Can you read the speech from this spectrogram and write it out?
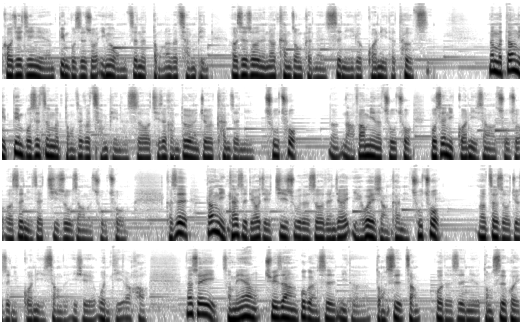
高阶经理人，并不是说因为我们真的懂那个产品，而是说人家看中可能是你一个管理的特质。那么当你并不是这么懂这个产品的时候，其实很多人就会看着你出错。那哪方面的出错？不是你管理上的出错，而是你在技术上的出错。可是当你开始了解技术的时候，人家也会想看你出错。那这时候就是你管理上的一些问题了哈。那所以怎么样去让不管是你的董事长，或者是你的董事会，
